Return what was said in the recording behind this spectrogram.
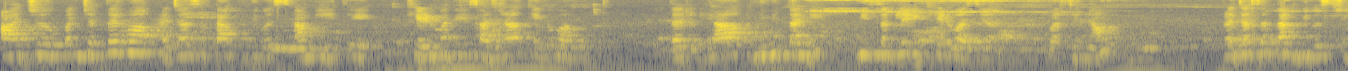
आज पंच्याहत्तरवा प्रजासत्ताक दिवस आम्ही इथे खेडमध्ये साजरा केलो आहोत. तर ह्या निमित्ताने मी सगळे खेडवासिया वासींना प्रजासत्ताक दिवसची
